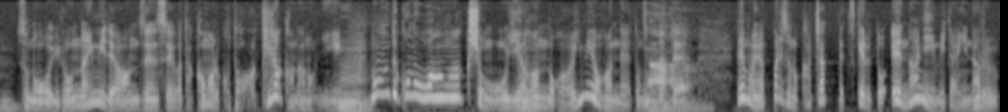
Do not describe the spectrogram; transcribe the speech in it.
うんそのいろんな意味で安全性が高まることは明らかなのに、うんなんでこのワンアクションを嫌がるのかが意味わかんねえと思っててあ。でもやっぱりそのカチャってつけるとえ何みたいになる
